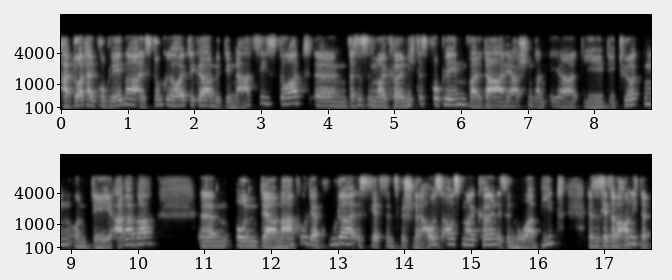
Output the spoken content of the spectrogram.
hat dort halt Probleme als Dunkelhäutiger mit den Nazis dort. Ähm, das ist in Neukölln nicht das Problem, weil da herrschen dann eher die, die Türken und die Araber. Ähm, und der Marco, der Bruder, ist jetzt inzwischen raus aus Neukölln, ist in Moabit. Das ist jetzt aber auch nicht der,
